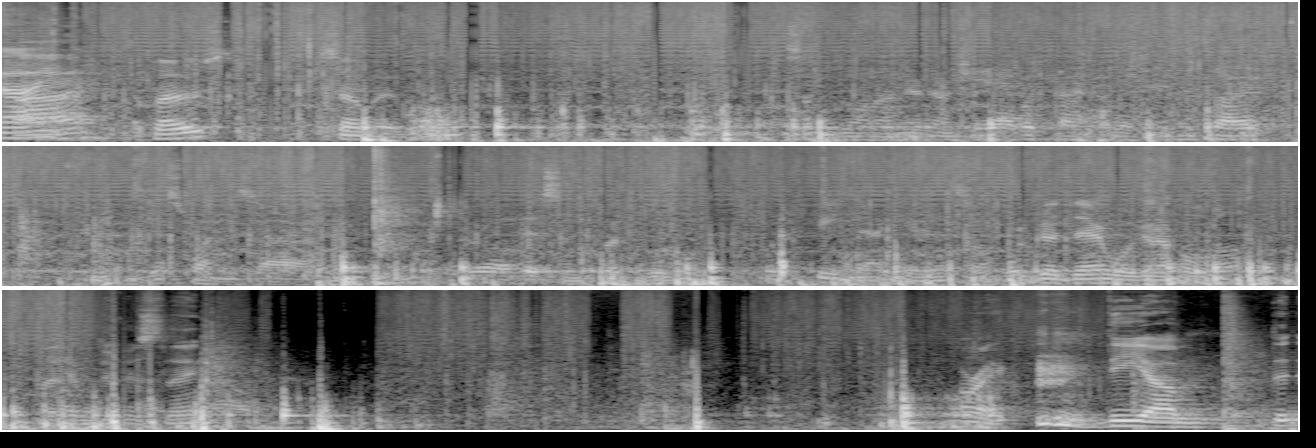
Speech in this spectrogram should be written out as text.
Aye. Opposed? So moved. Something going on there, don't you? Yeah, what's that? I'm sorry. This one's, uh, They're all hissing, but we'll- feedback here, that's all. we're good there. We're going to hold off, let him do his thing. All right, the, um, the-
